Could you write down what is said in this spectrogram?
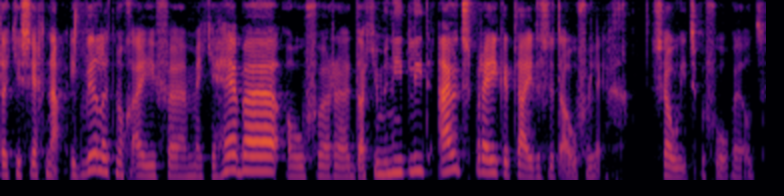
dat je zegt, nou, ik wil het nog even met je hebben over dat je me niet liet uitspreken tijdens het overleg. Zoiets bijvoorbeeld.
